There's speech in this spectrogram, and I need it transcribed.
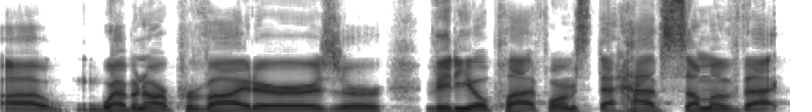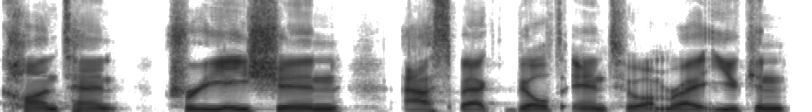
uh, webinar providers or video platforms that have some of that content creation aspect built into them, right? You can,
